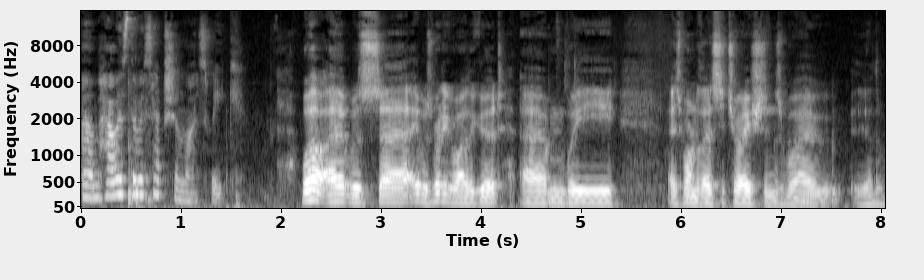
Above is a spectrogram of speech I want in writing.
Um, how was the reception last week? Well, uh, it was uh, it was really rather good. Um, we it's one of those situations where you know, the,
